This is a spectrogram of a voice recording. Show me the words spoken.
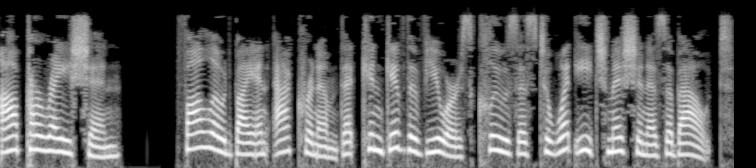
Operation, followed by an acronym that can give the viewers clues as to what each mission is about.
